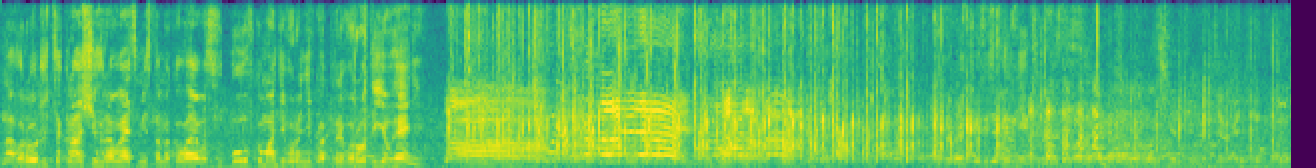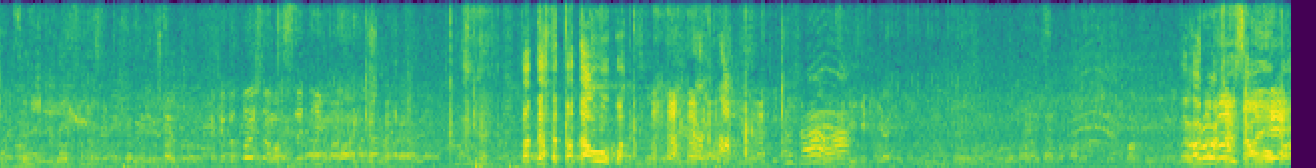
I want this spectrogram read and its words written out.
Нагороджується кращий гравець міста Миколаєва з футболу в команді Воронівка Криворот Євгеній. Тогда, тогда оба. Ну. Нагороджуються оба.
